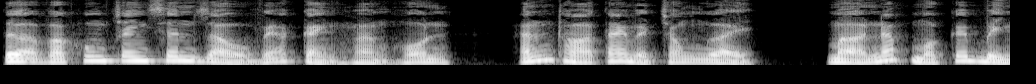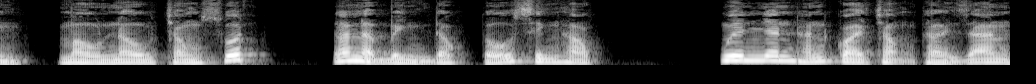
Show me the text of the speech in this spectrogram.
tựa vào khung tranh sơn dầu vẽ cảnh hoàng hôn, hắn thò tay vào trong người, mở nắp một cái bình màu nâu trong suốt, đó là bình độc tố sinh học. Nguyên nhân hắn coi trọng thời gian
